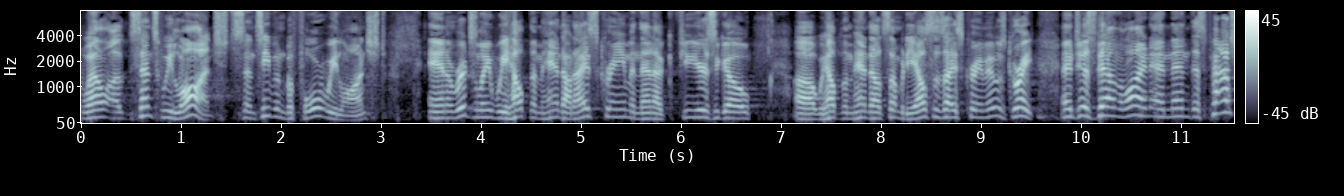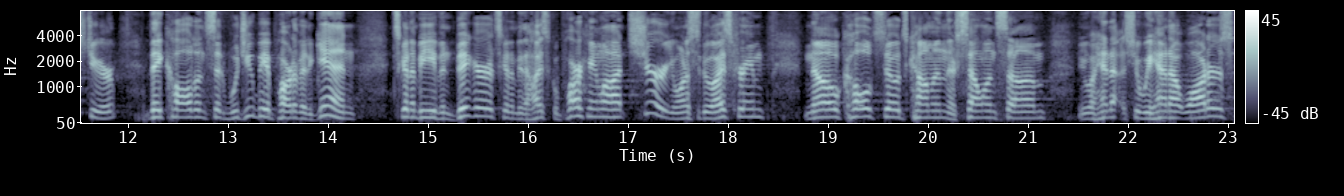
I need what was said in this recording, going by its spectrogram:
well, uh, since we launched, since even before we launched, and originally we helped them hand out ice cream, and then a few years ago, uh, we helped them hand out somebody else's ice cream. It was great. And just down the line, and then this past year, they called and said, Would you be a part of it again? It's going to be even bigger. It's going to be the high school parking lot. Sure, you want us to do ice cream? No, Cold Stone's coming. They're selling some. Out, should we hand out waters?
